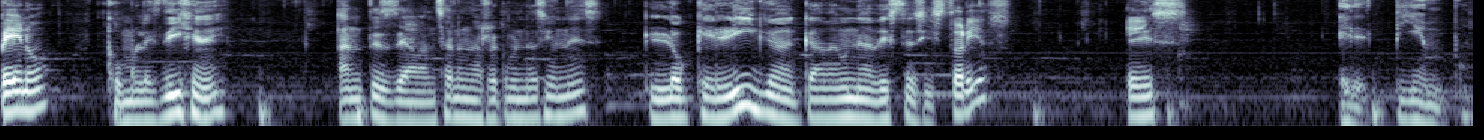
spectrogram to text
pero como les dije antes de avanzar en las recomendaciones, lo que liga a cada una de estas historias es el tiempo.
